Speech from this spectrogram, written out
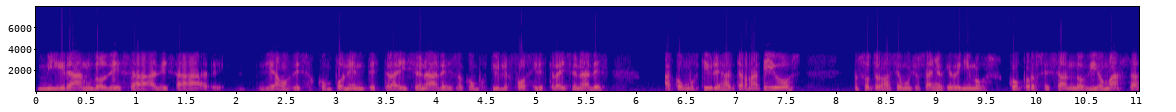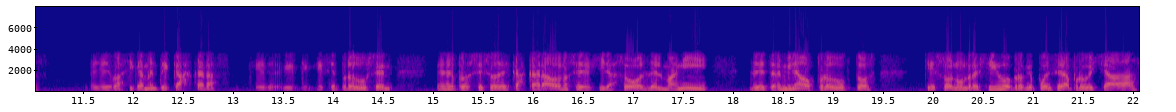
migrando de esa, de esa, digamos, de esos componentes tradicionales, de esos combustibles fósiles tradicionales, a combustibles alternativos. Nosotros hace muchos años que venimos coprocesando biomasas, eh, básicamente cáscaras que, se producen en el proceso de descascarado, no sé, del girasol, del maní, de determinados productos que son un residuo pero que pueden ser aprovechadas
